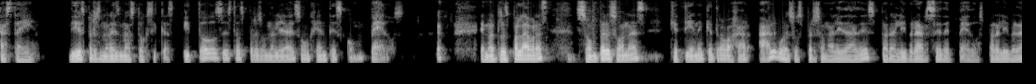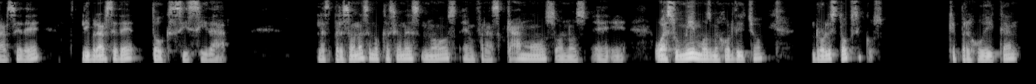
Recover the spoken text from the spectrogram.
hasta ahí. Diez personalidades más tóxicas. Y todas estas personalidades son gentes con pedos. en otras palabras, son personas que tienen que trabajar algo en sus personalidades para librarse de pedos, para librarse de, librarse de toxicidad las personas en ocasiones nos enfrascamos o nos eh, eh, o asumimos, mejor dicho, roles tóxicos que perjudican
